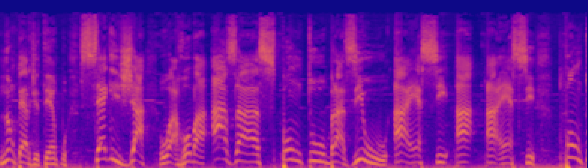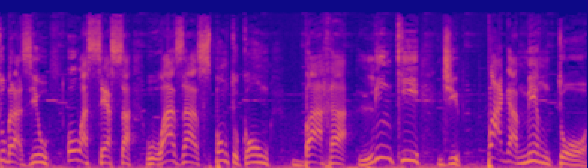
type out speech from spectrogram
não perde tempo, segue já o arroba asas.brasil, A-S-A-A-S Brasil ou acessa o asas.com barra link de pagamento.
